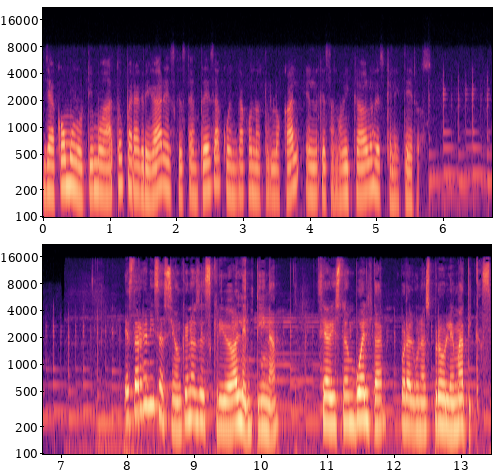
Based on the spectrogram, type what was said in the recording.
Ya como último dato para agregar es que esta empresa cuenta con otro local en el que están ubicados los esqueleteros. Esta organización que nos describe Valentina se ha visto envuelta por algunas problemáticas,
